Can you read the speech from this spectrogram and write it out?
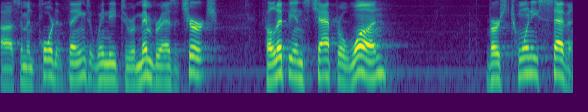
Uh, some important things that we need to remember as a church. Philippians chapter 1, verse 27.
